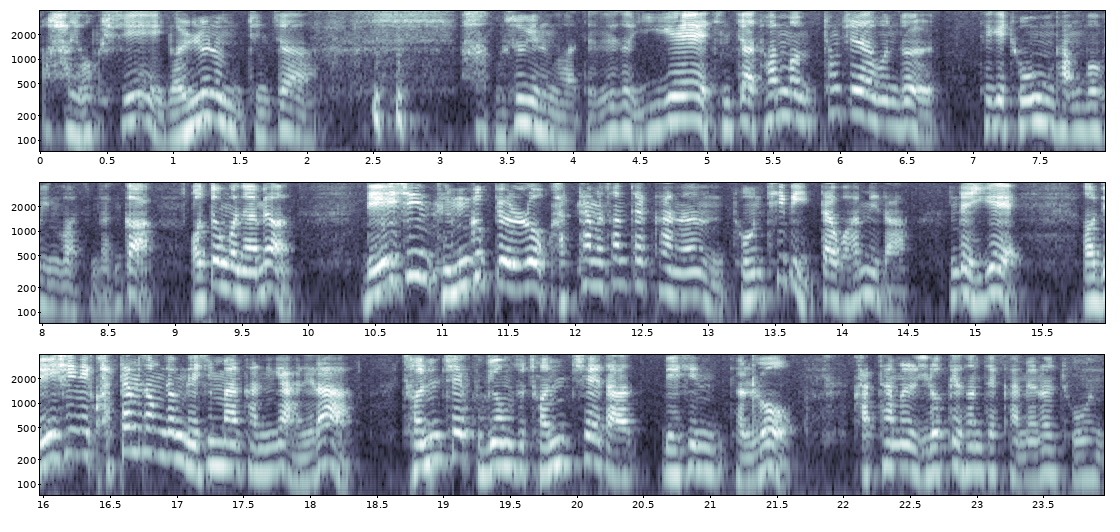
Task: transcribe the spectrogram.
아, 역시 연륜은 진짜 아, 못 속이는 것 같아요. 그래서 이게 진짜 저 한번 청취자분들 되게 좋은 방법인 것 같습니다. 그러니까 어떤 거냐면 내신 등급별로 과탐을 선택하는 좋은 팁이 있다고 합니다. 근데 이게 어, 내신이 과탐 성적 내신만 가는 게 아니라 전체 국영수 전체 다 내신별로 과탐을 이렇게 선택하면은 좋은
